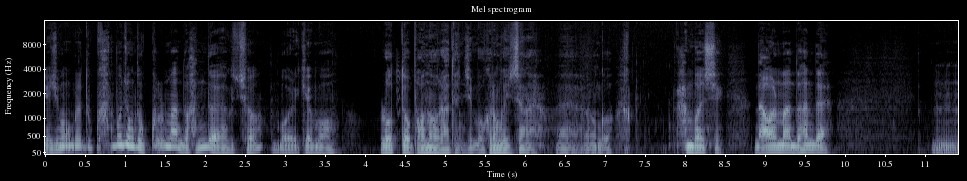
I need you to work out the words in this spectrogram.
예지몽 그래도 한 번 정도 꿀만도 한대, 그쵸? 뭐, 이렇게 뭐, 로또 번호라든지 뭐 그런 거 있잖아요. 예, 그런 거 한 번씩 나올 만도 한데, 음,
